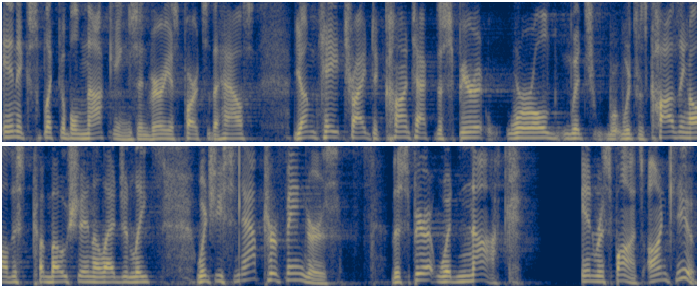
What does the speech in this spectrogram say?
inexplicable knockings in various parts of the house. Young Kate tried to contact the spirit world, which, which was causing all this commotion, allegedly. When she snapped her fingers, the spirit would knock in response on cue.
